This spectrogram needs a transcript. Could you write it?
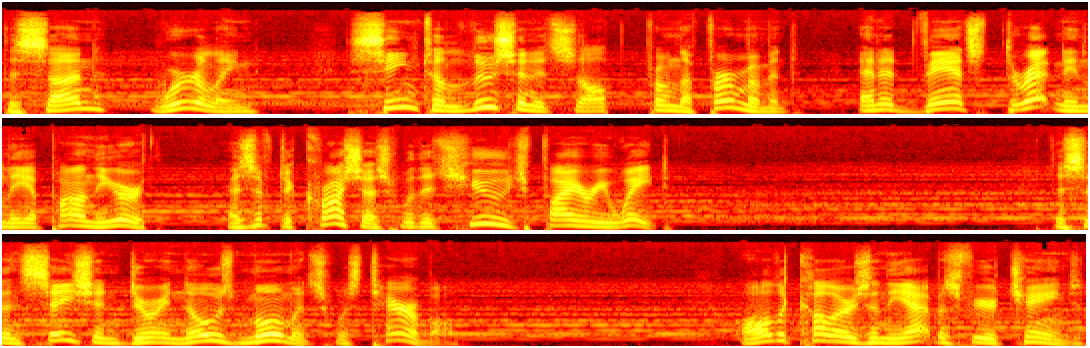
The sun, whirling, seemed to loosen itself from the firmament and advance threateningly upon the earth as if to crush us with its huge fiery weight. The sensation during those moments was terrible. All the colors in the atmosphere changed.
